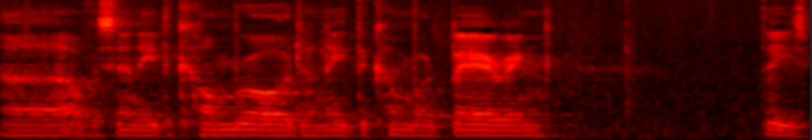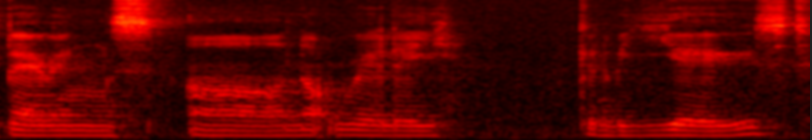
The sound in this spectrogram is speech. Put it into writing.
Uh, obviously I need the conrod, I need the conrod bearing. These bearings are not really going to be used.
